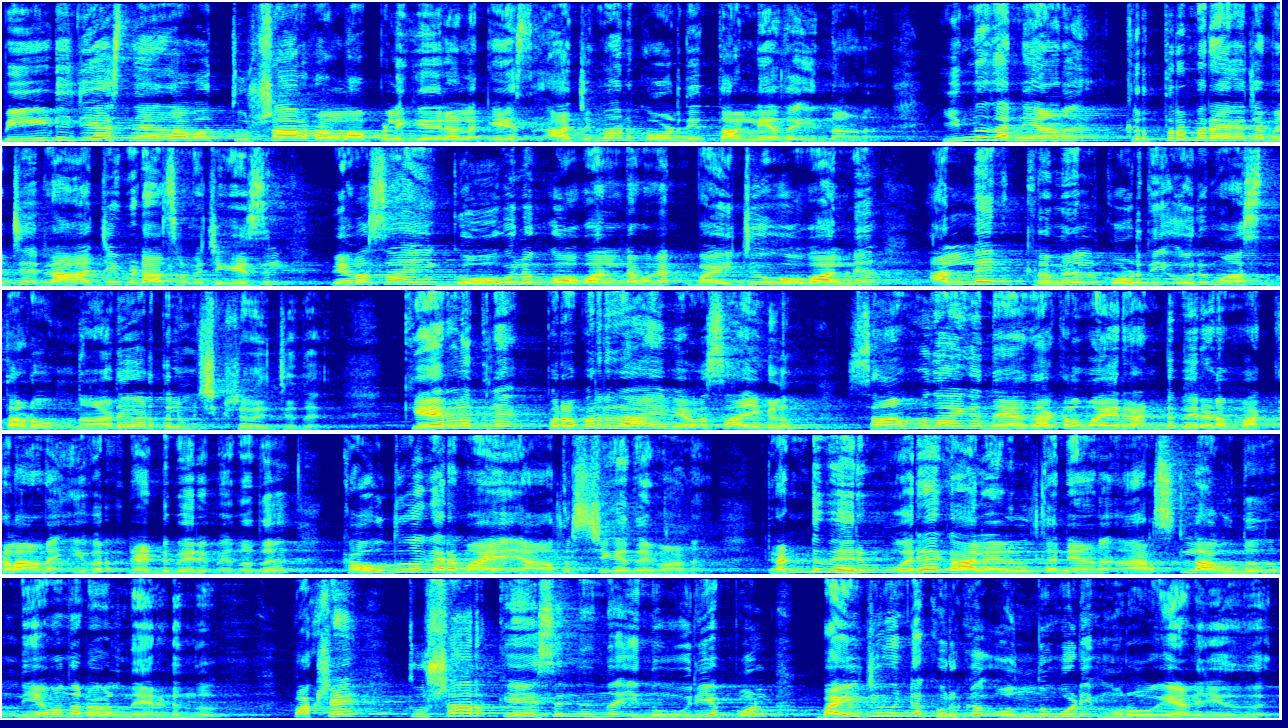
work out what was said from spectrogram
B D J S നേതാവ് Tushar വെള്ളാപ്പള്ളിക്കെതിരെയുള്ള case Ajman കോടതി തള്ളിയത് ഇന്നാണ്. ഇന്ന് തന്നെയാണ് കൃത്രിമരേഖ ചമച്ച് രാജ്യവിടാൻ ശ്രമിച്ച കേസിൽ വ്യവസായി ഗോകുലം ഗോപാലിന്റെ മകൻ ബൈജു ഗോപാലിന് അല്ലൈൻ ക്രിമിനൽ കോടതി ഒരു മാസം തടവും നാടുകടത്തലും ശിക്ഷ വിധിച്ചത് കേരളത്തിലെ പ്രബലരായ വ്യവസായികളും സാമുദായിക നേതാക്കളുമായ രണ്ടുപേരുടെ മക്കളാണ് ഇവർ രണ്ടുപേരും എന്നത് കൗതുകകരമായ യാദൃശ്ചികതയുമാണ്. രണ്ടുപേരും ഒരേ കാലയളവിൽ തന്നെയാണ് അറസ്റ്റിലാകുന്നതും നിയമ നേരിടുന്നതും. പക്ഷേ തുഷാർ കേസിൽ നിന്ന് ഇന്ന് ഊരിയപ്പോൾ ബൈജുവിന്റെ കുറുക്ക് ഒന്നുകൂടി മുറുകുകയാണ് ചെയ്തത്.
